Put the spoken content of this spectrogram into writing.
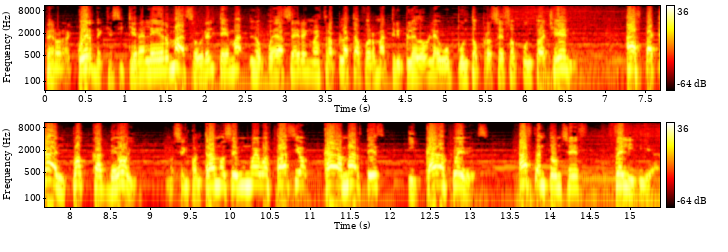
Pero recuerde que si quiere leer más sobre el tema, lo puede hacer en nuestra plataforma www.proceso.hn. Hasta acá el podcast de hoy. Nos encontramos en un nuevo espacio cada martes y cada jueves. Hasta entonces, feliz día.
